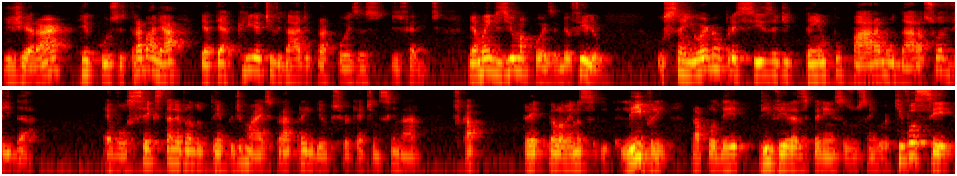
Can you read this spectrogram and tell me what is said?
de gerar recursos, de trabalhar e até a criatividade para coisas diferentes. Minha mãe dizia uma coisa, meu filho, o Senhor não precisa de tempo para mudar a sua vida. É você que está levando tempo demais para aprender o que o Senhor quer te ensinar. Ficar pelo menos livre para poder viver as experiências do Senhor. Que você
